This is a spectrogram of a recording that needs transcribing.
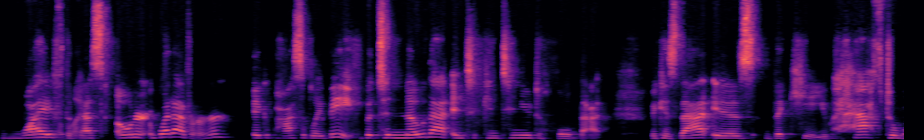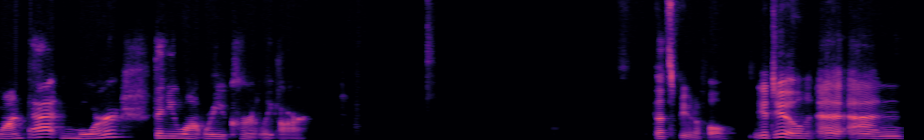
wife, the best owner, whatever it could possibly be. But to know that and to continue to hold that, because that is the key. You have to want that more than you want where you currently are. that's beautiful you do and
